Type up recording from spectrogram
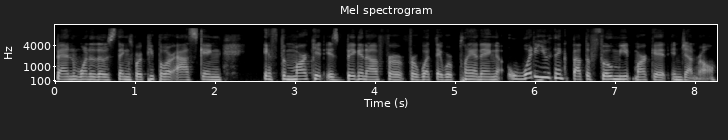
been one of those things where people are asking if the market is big enough for for what they were planning. What do you think about the faux meat market in general?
